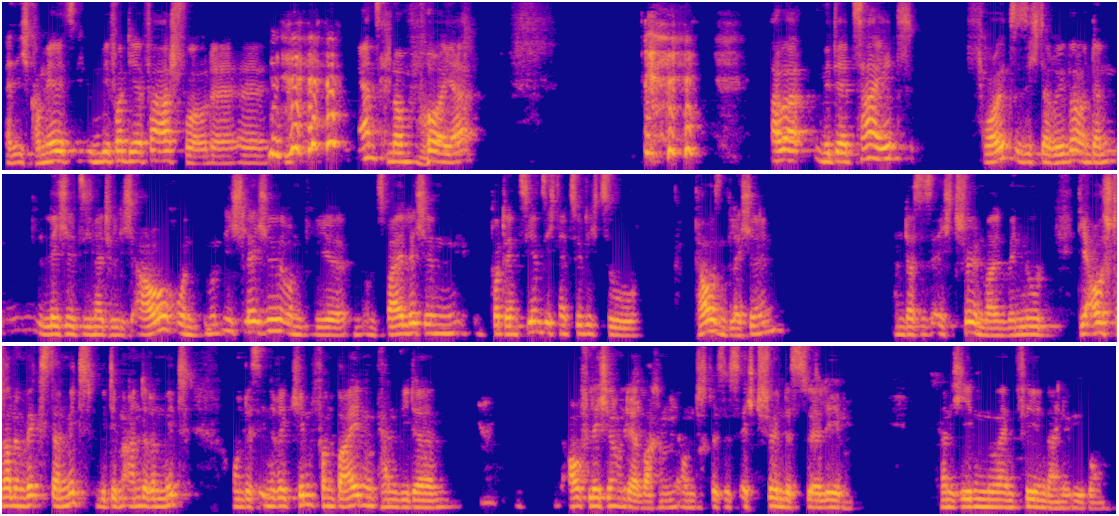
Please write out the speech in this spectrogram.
also ich komme mir jetzt irgendwie von dir verarscht vor oder äh, ernst genommen vor, ja. Aber mit der Zeit freut sie sich darüber und dann lächelt sie natürlich auch und, und ich lächle und wir und zwei Lächeln potenzieren sich natürlich zu tausend Lächeln. Und das ist echt schön, weil wenn du die Ausstrahlung wächst dann mit, mit dem anderen mit und das innere Kind von beiden kann wieder auflächeln und erwachen. Und das ist echt schön, das zu erleben. Kann ich jedem nur empfehlen, deine Übung.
